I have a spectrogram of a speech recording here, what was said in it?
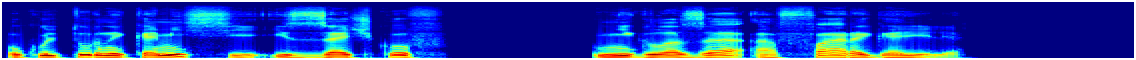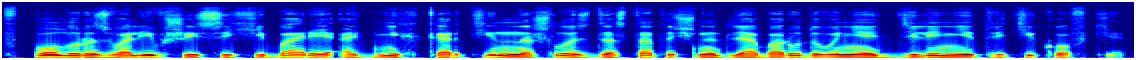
У культурной комиссии из-за очков не глаза, а фары горели. В полуразвалившейся хибаре одних картин нашлось достаточно для оборудования отделения Третьяковки,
